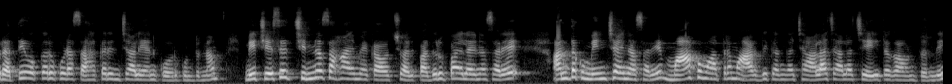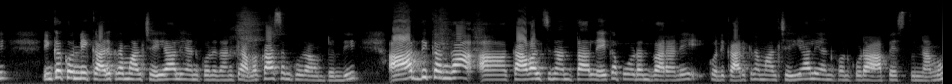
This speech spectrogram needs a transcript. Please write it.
ప్రతి ఒక్కరు కూడా సహకరించాలి అని కోరుకుంటున్నాం. మీరు చేసే చిన్న సహాయమే కావచ్చు అది పది రూపాయలైనా సరే అంతకు మించైనా సరే మాకు మాత్రం ఆర్థికంగా చాలా చాలా చేయుతగా ఉంటుంది. ఇంకా కొన్ని కార్యక్రమాలు చేయాలి అనుకునే దానికి అవకాశం కూడా ఉంటుంది. ఆర్థికంగా కావాల్సినంత లేకపోవడం ద్వారానే కొన్ని కార్యక్రమాలు చేయాలి అనుకొని కూడా ఆపేస్తున్నాము.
